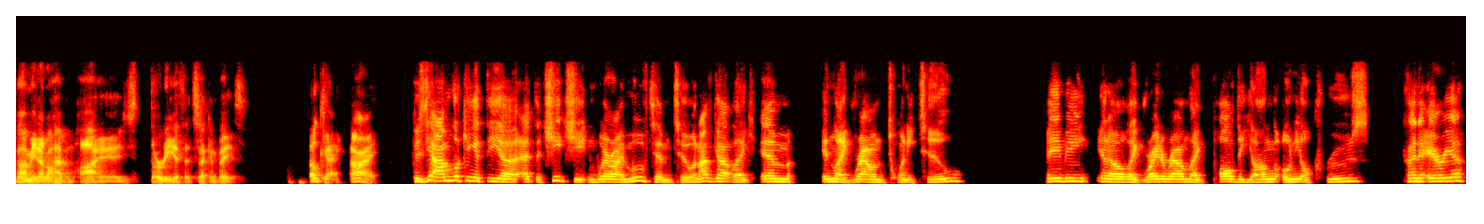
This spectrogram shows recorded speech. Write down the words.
I mean, I don't have him high. He's 30th at second base. Okay. All right. Cause yeah, I'm looking at the uh at the cheat sheet and where I moved him to, and I've got like him in like round 22 maybe, you know, like right around like Paul DeJong, Oneil Cruz kind of area.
